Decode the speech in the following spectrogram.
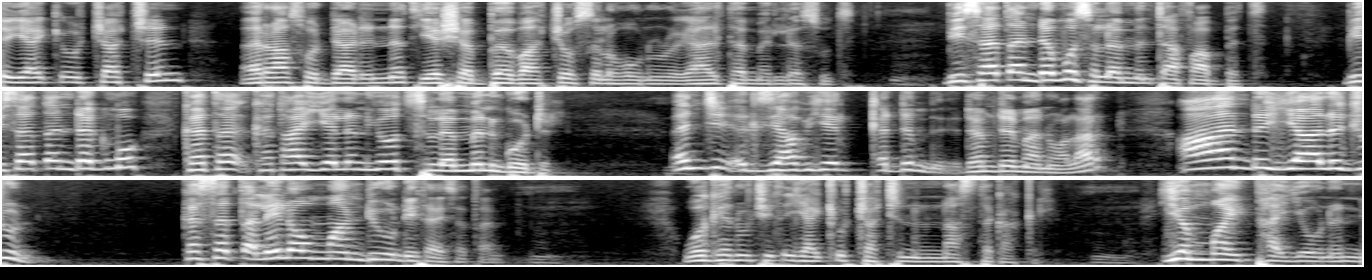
ጥያቄዎቻችን ራስ ወዳድነት የሸበባቸው ስለሆኑ ነው ያልተመለሱት። ቢሰጠን ደግሞ ስለምንጠፋበት ቢሰጠን ደግሞ ከታየልን ህይወት ስለምንጎድል እንጂ እግዚአብሔር ቅድም ደምድመነዋል አይደል? አንድያ ልጁን ከሰጠ ሌላውማ እንዲሁ እንዴት አይሰጠን ወገኖች የጥያቄዎቻችንን እናስተካክል። የማይታየውን እኒ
